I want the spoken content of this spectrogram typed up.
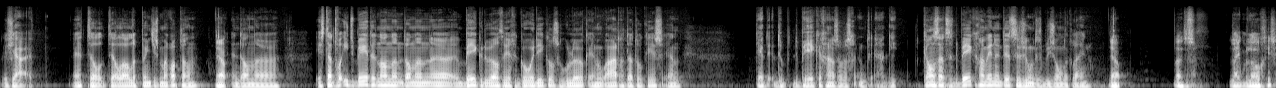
Dus ja, hè, tel, tel alle puntjes maar op dan. Ja. En dan eh, is dat wel iets beter dan, een- dan een eh, bekerduel tegen Go Ahead Eagles. Hoe leuk en hoe aardig dat ook is. En ja, de, de, de beker gaan ze waarschijnlijk... Ja, die kans dat ze de beker gaan winnen dit seizoen is bijzonder klein. Dat is, lijkt me logisch.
